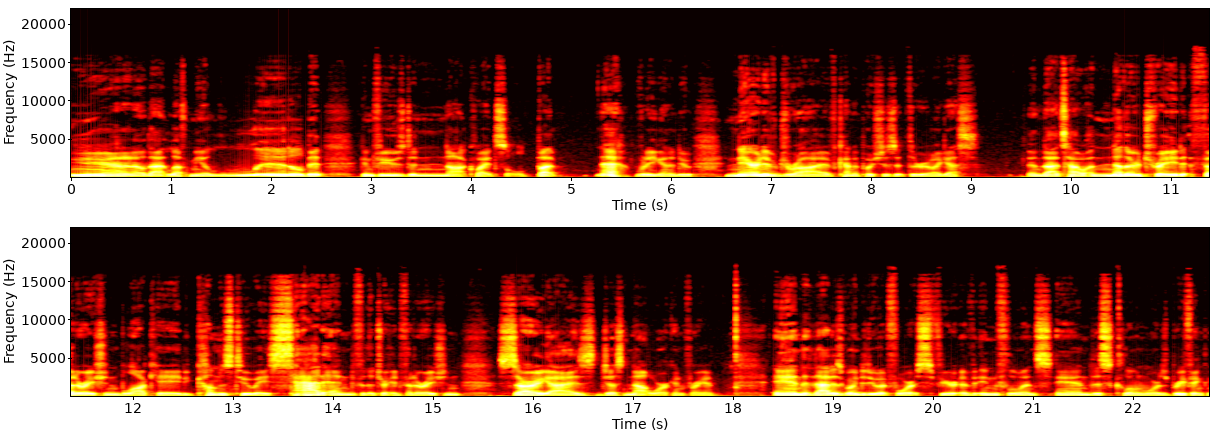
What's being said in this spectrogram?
Yeah, I don't know. That left me a little bit confused and not quite sold. But, eh, what are you going to do? Narrative drive kind of pushes it through, I guess. And that's how another Trade Federation blockade comes to a sad end for the Trade Federation. Sorry, guys, just not working for you. And that is going to do it for Sphere of Influence and this Clone Wars briefing.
